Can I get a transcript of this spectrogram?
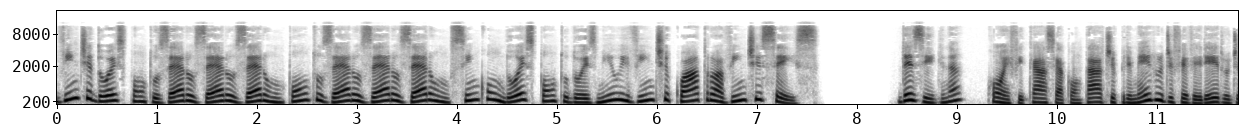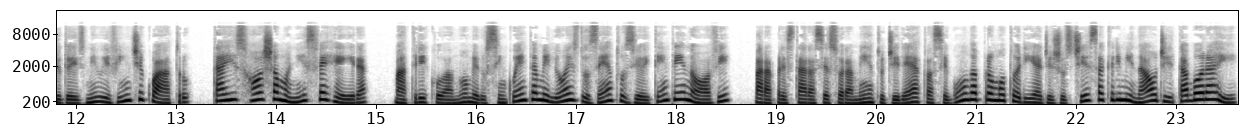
22.0001.0001512.2024 a 26. Designa, com eficácia a contar de 1 de fevereiro de 2024, Thaís Rocha Muniz Ferreira, matrícula número 50.289, para prestar assessoramento direto à Segunda Promotoria de Justiça Criminal de Itaboraí,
